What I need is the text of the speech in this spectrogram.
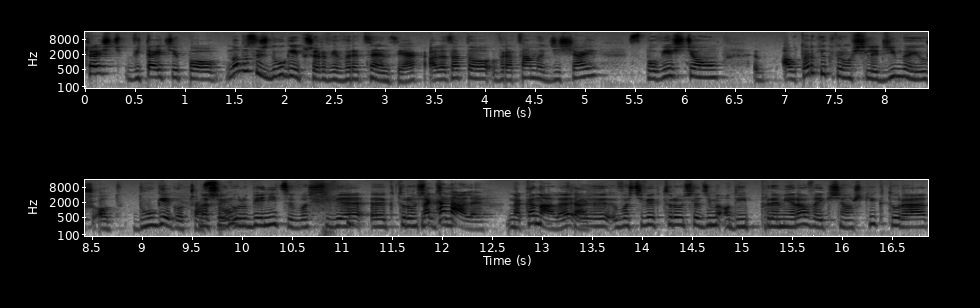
Cześć, witajcie po no, dosyć długiej przerwie w recenzjach, ale za to wracamy dzisiaj z powieścią e, autorki, którą śledzimy już od długiego czasu. Naszej ulubienicy właściwie, e, którą Na śledzimy... kanale. Na kanale, Tak. e, właściwie którą śledzimy od jej premierowej książki, która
